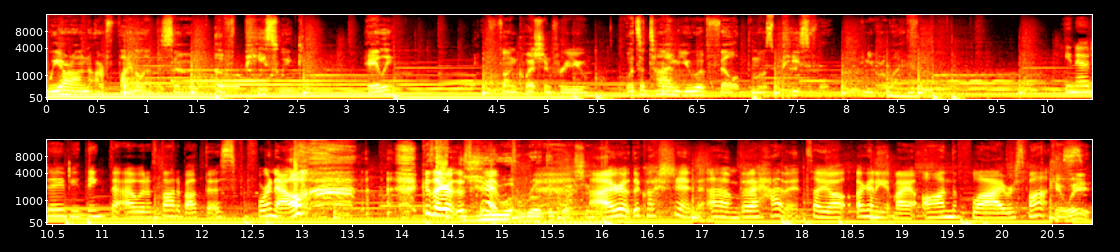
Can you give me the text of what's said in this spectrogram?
we are on our final episode of Peace Week. Haley, fun question for you. What's a time you have felt the most peaceful in your life? You know, Dave, you think that I would have thought about this before now. Because I wrote the script. You wrote the question. I wrote the question, um, but I haven't. So y'all are gonna get my on-the-fly response. Can't wait.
